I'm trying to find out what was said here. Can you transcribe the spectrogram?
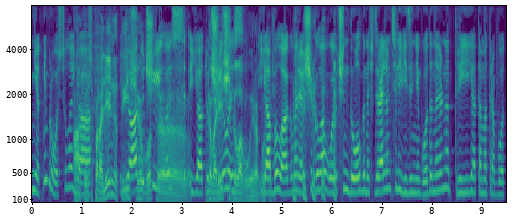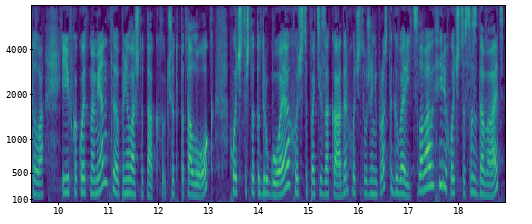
Нет, не бросила. А, я, то есть параллельно ты я еще отучилась, вот, э, я отучилась. говорящей головой работаешь. Я была говорящей головой очень долго на федеральном телевидении, года, наверное, три я там отработала. И в какой-то момент э, поняла, что так, что-то потолок, хочется что-то другое, хочется пойти за кадр, хочется уже не просто говорить слова в эфире, хочется создавать.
